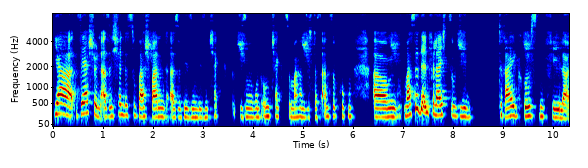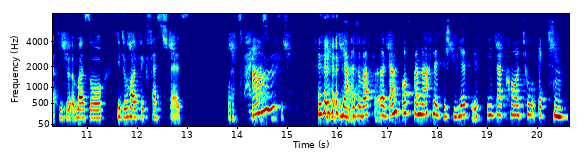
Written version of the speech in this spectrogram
Ja, sehr schön. Also ich finde es super spannend, also diesen, diesen Check, diesen Rundum-Check zu machen, sich das anzugucken. Ähm, was sind denn vielleicht so die drei größten Fehler, die du immer so, die du häufig feststellst? Oder zwei? Um, ja, also was äh, ganz oft vernachlässigt wird, ist dieser Call to Action.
